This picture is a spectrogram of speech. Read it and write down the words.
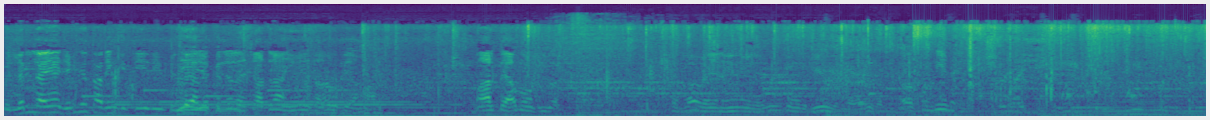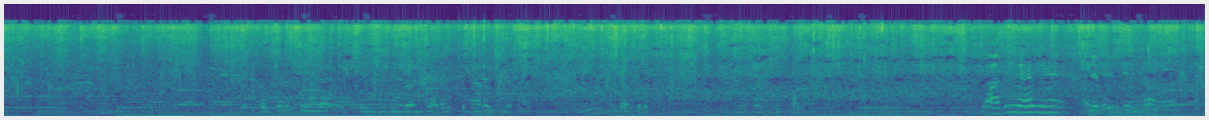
ਬਿੱਲਰ ਹੀ ਲਾਏ ਆ ਜਿਵੇਂ ਤਾਰਿੰਗ ਕੀਤੀ ਇਹਦੀ ਵਧੀਆ ਇਹ ਬਿੱਲਰ ਚਾਦਰਾਂ ਆਈਆਂ ਹੋਈਆਂ ਸਾਰਾ ਪਿਆ ਮਾਲ ਮਾਲ ਪਿਆ ਬਾਉਂਡਰੀ ਵਾ ਚੰਗਾ ਹੋਇਆ ਨਹੀਂ ਹੋਇਆ ਇਹ ਤਾਂ ਵਧੀਆ ਹੋ ਗਿਆ ਆ ਪੰਗੀ ਨਹੀਂ ਉੱਪਰ ਕੋਈ ਆ ਕੋਈ ਵੀ ਹੁੰਦਾ ਚਾਦਰ ਕਿੰਨਾ ਰਹੀ ਹੈ ਆਦਮੀ ਇਹ ਹੈ ਇਹ ਜਿੰਦਾ ਵੈਸੇ ਹੀ ਆਪਾਂ ਉਧਰ ਲਾ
